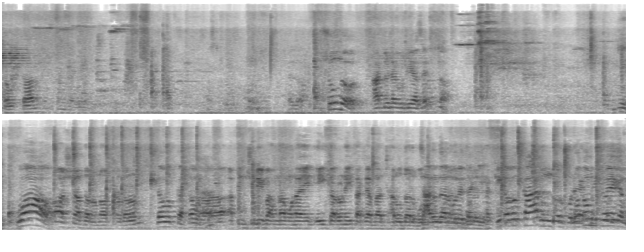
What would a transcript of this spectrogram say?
চমৎকার সুন্দর। আর দুইটা গুটি আছে। ওয়াও। অসাধারণ অসাধারণ। চমৎকার চমৎকার। আহ, আপিন শরীফ আমরা মনে হয় এই কারণেই তাকে আমরা ঝাড়ুদার বলি ঝাড়ুদার বলে থাকি। চমৎকার। সুন্দর করে প্রথম হিট হয়ে গেল।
